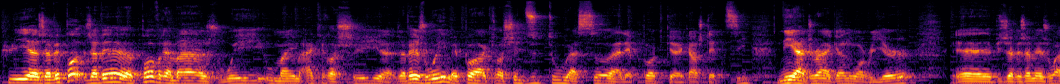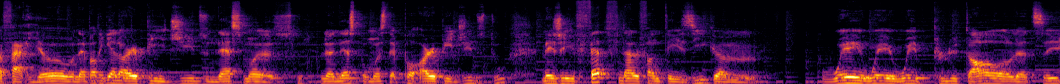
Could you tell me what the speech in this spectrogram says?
puis euh, j'avais pas j'avais euh, pas vraiment joué ou même accroché. Euh, j'avais joué mais pas accroché du tout à ça à l'époque quand j'étais petit, ni à Dragon Warrior. puis j'avais jamais joué à Faria ou n'importe quel RPG du NES. Moi, le NES pour moi c'était pas RPG du tout. Mais j'ai fait Final Fantasy comme way way way plus tard là, tu sais.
